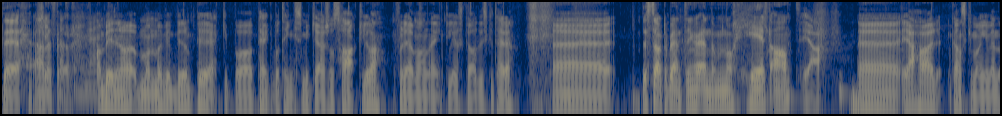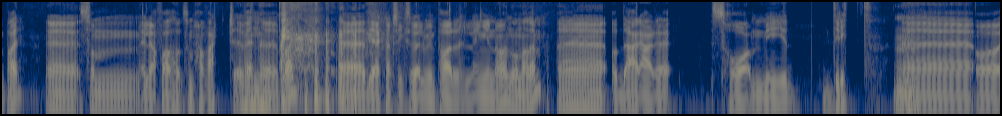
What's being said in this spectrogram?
det er litt før. Man begynner å, man, man begynner å peke, på, peke på ting som ikke er så saklig da. For det man egentlig skal diskutere. Eh, Det starter på én ting og ender med noe helt annet. Ja. Eh, jeg har ganske mange vennepar. Eh, som, eller iallfall som har vært vennepar. Eh, de er kanskje ikke så veldig mye par lenger nå, noen av dem. Eh, og der er det så mye dritt. Mm. Eh, og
